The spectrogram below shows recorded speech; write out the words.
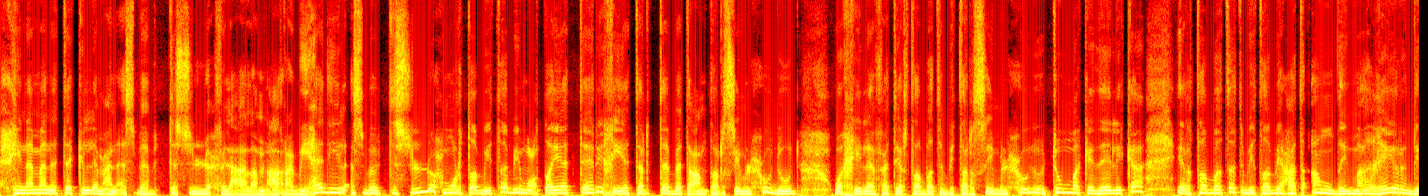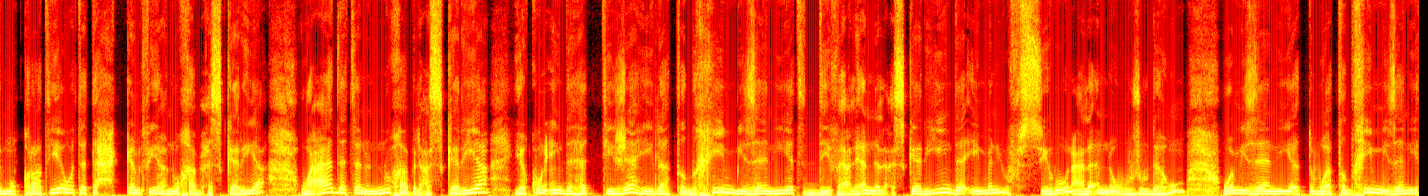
حينما نتكلم عن أسباب التسلح في العالم العربي هذه الأسباب التسلح مرتبطة بمعطيات تاريخية ترتبت عن ترسيم الحدود وخلافة ارتبط بترسيم الحدود ثم كذلك ارتبطت بطبيعة أنظمة غير ديمقراطية وتتحكم فيها نخب عسكرية وعادة النخب العسكرية يكون عندها اتجاه إلى تضخيم ميزانية الدفاع لأن العسكريين دائما يفسرون على أن وجودهم وميزانية ميزانية وتضخيم ميزانية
